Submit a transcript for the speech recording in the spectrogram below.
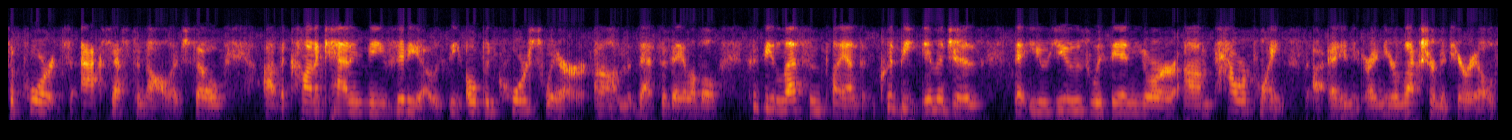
supports access to knowledge. So uh, the Khan Academy videos, the open courseware um, that's available, could be lesson plans, could be images that you use within your um, PowerPoints uh, in, in your lecture materials.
